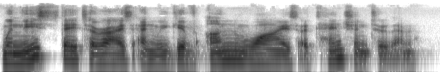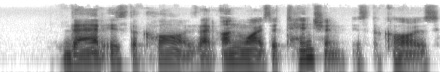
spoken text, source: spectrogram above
when these states arise and we give unwise attention to them, that is the cause, that unwise attention is the cause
